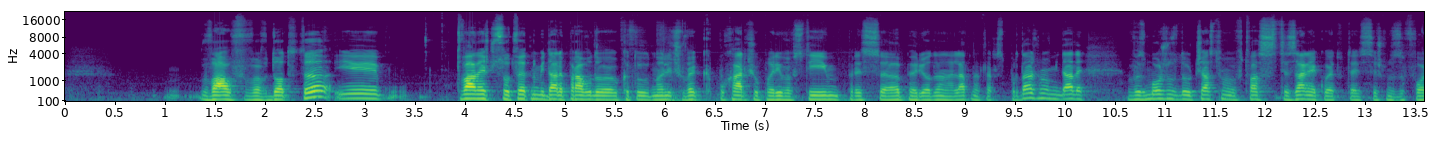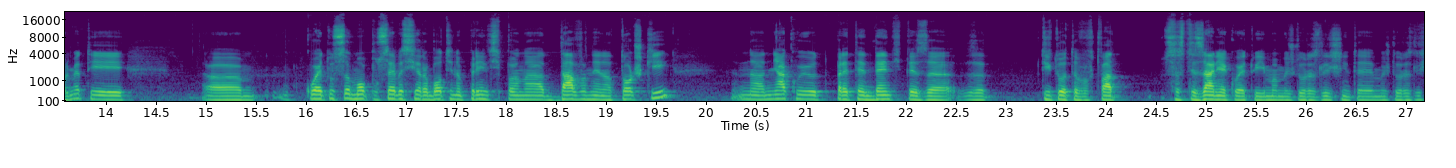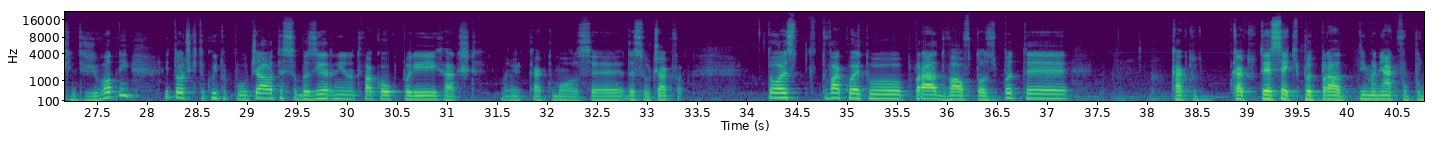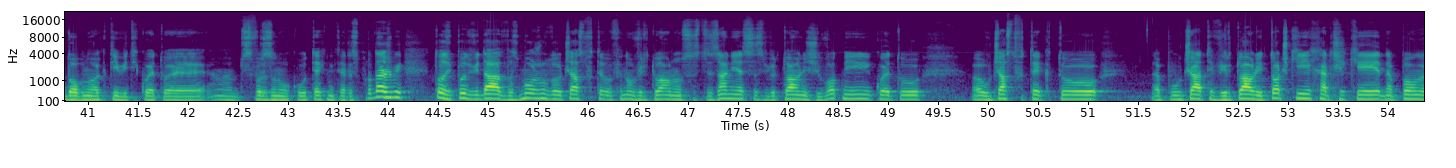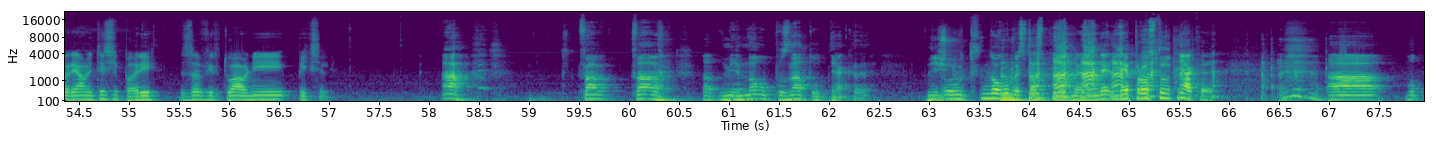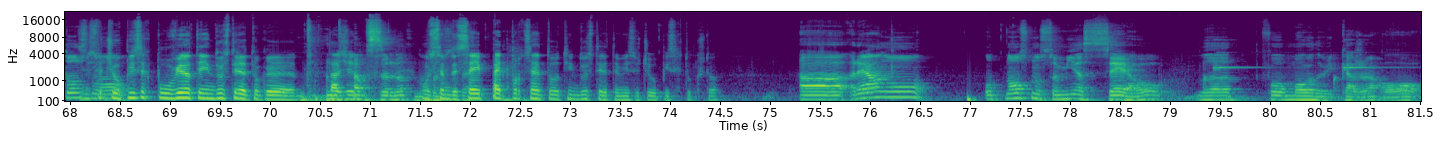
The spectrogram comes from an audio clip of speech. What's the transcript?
Valve в дотата и това нещо съответно ми даде право да, като нали, човек похарчил пари в Steam през периода на лятната разпродажба, ми даде възможност да участвам в това състезание, което те всъщност заформят и а, което само по себе си работи на принципа на даване на точки на някои от претендентите за, за титлата в това състезание, което има между различните, между различните животни и точките, които получавате са базирани на това колко пари харчите, нали, както мога да се, да се очаква. Тоест, това, което правят Valve този път е, както, както те всеки път правят, има някакво подобно активити, което е свързано около техните разпродажби, този път ви дават възможност да участвате в едно виртуално състезание с виртуални животни, което участвате като получавате виртуални точки, харчайки напълно реалните си пари за виртуални пиксели. А, това, това ми е много познато от някъде. Нищо. От много места според мен, не, не просто от някъде. А, относно... Мисля, че описах половината индустрия тук, даже Абсолютно. 85% от индустрията мисля, че описах тук що. А, реално, относно самия сейл, а, какво мога да ви кажа? О,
